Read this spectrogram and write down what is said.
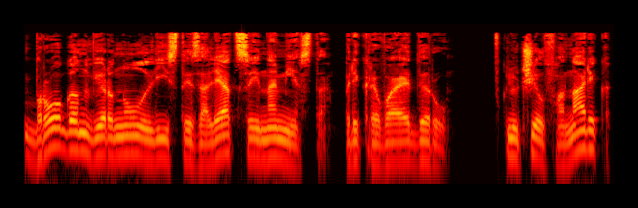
Броган вернул лист изоляции на место, прикрывая дыру. Включил фонарик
